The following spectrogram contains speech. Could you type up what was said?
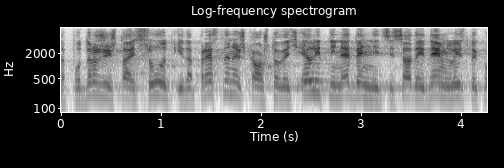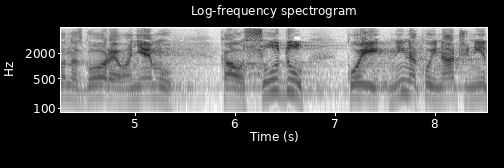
da podržiš taj sud i da prestaneš kao što već elitni nedeljnici sada i dnevni listovi kod nas govore o njemu kao sudu koji ni na koji način nije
